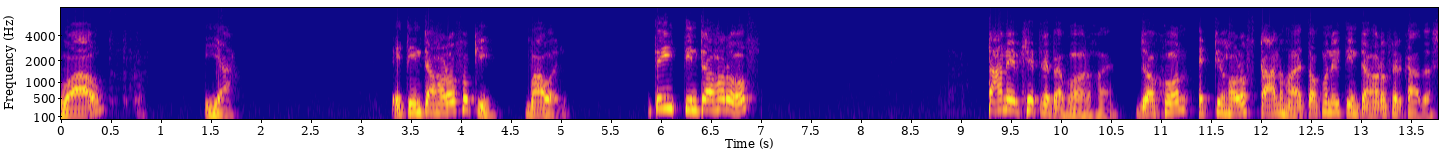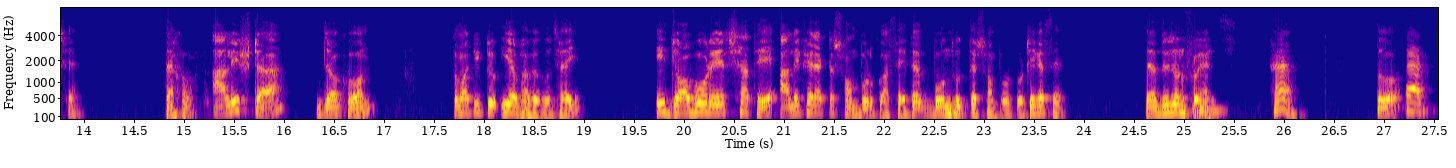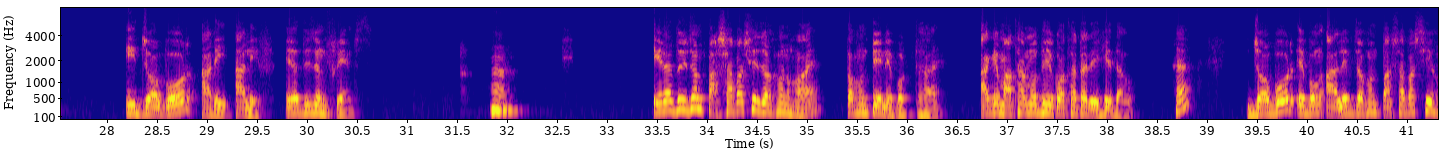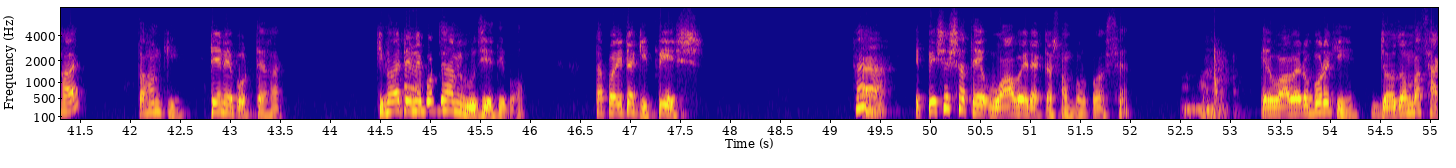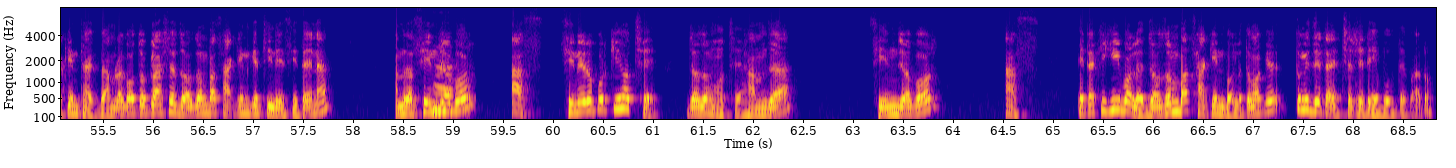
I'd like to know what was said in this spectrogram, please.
ওয়াও ইয়া। এই তিনটা হরফও কি? ভাওয়েল এই তিনটা হরফ টানের ক্ষেত্রে ব্যবহার হয়। যখন একটি হরফ টান হয় তখন এই তিনটা হরফের কাজ আসে। দেখো আলিফটা যখন তোমাকে একটু ইয়ে ভাবে বোঝাই এই জবরের সাথে আলিফের একটা সম্পর্ক আছে এটা বন্ধুত্বের সম্পর্ক ঠিক আছে? এরা দুজন ফ্রেন্ডস হ্যাঁ? তো হ্যাঁ। এই জবর আর এই আলিফ এরা দুজন ফ্রেন্ডস এরা দুইজন পাশাপাশি যখন হয় তখন টেনে পড়তে হয়। আগে মাথার মধ্যে এই কথাটা রেখে দাও হ্যাঁ? জবর এবং আলিফ যখন পাশাপাশি হয় তখন কি? টেনে পড়তে হয়। কীভাবে টেনে হ্যাঁ। পড়তে আমি বুঝিয়ে দিব। তারপর এটা কি? পেশ। হ্যাঁ হ্যাঁ। এই পেশের সাথে ওয়াও এর একটা সম্পর্ক আছে। এই ওয়াও এর উপরে কি? জজম বা সাকিন থাকবে। আমরা গত ক্লাসে জজম বা সাকিনকে চিনেছি তাই না? হামজা সিন হ্যাঁ। জবর আস। সিনের উপর কি হচ্ছে? জজম হচ্ছে। হামজা সিন জবর আস। এটা কি কি বলে? জজম বা সাকিন বলে। তোমাকে তুমি যেটা ইচ্ছা সেটাই বলতে পারো।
